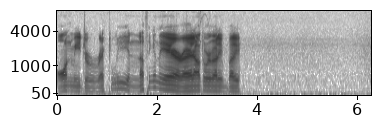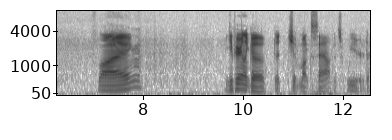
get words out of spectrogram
on me directly and nothing in the air, right? I don't have to worry about anybody. Flying. You keep hearing like a, a chipmunk sound. It's weird.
